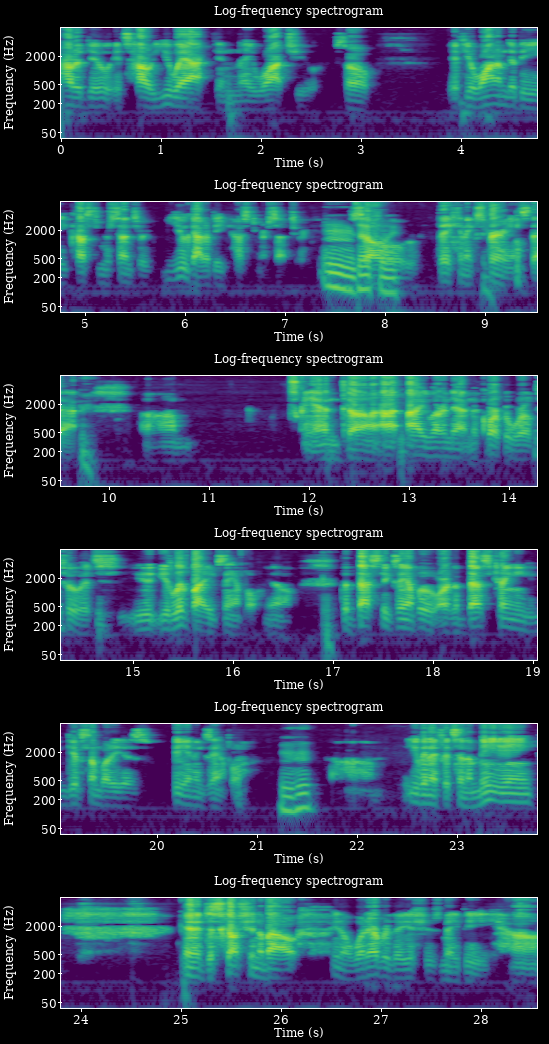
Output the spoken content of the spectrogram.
how to do; it's how you act, and they watch you. So, if you want them to be customer centric, you got to be customer centric Mm, definitely. so they can experience that. Um, and uh, I, I learned that in the corporate world too. It's you, you live by example. You know, the best example or the best training you can give somebody is be an example. hmm Um, even if it's in a meeting, in a discussion about you know whatever the issues may be, uh,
